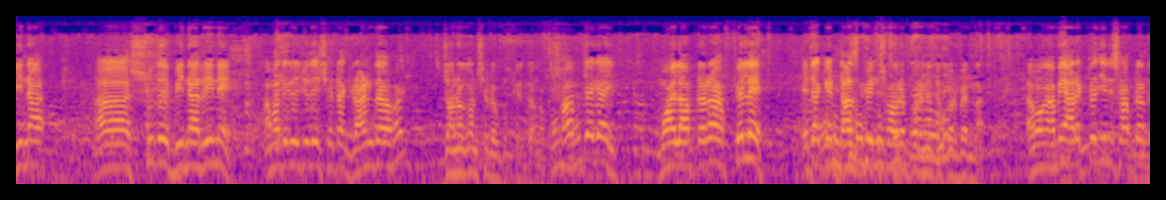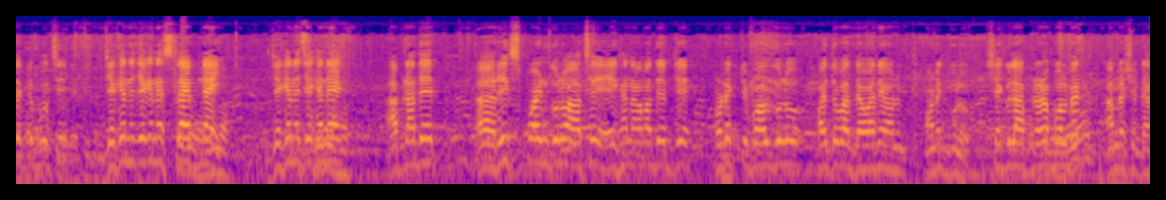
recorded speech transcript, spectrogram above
বিনা সুদে, বিনা ঋণে আমাদেরকে যদি সেটা গ্রান্ট দেওয়া হয়, জনগণ সেটা উপকৃত হবে। সব জায়গায় ময়লা আপনারা ফেলে এটাকে ডাস্টবিন শহরে পরিণত করবেন না। এবং আমি আরেকটা জিনিস আপনাদেরকে বলছি, যেখানে যেখানে স্ল্যাব নাই, যেখানে যেখানে আপনাদের রিক্স পয়েন্টগুলো আছে, এখানে আমাদের যে প্রোটেক্টিভ বলগুলো হয়তো বা দেওয়া নেই অনেকগুলো, সেগুলো আপনারা বলবেন, আমরা সেটা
